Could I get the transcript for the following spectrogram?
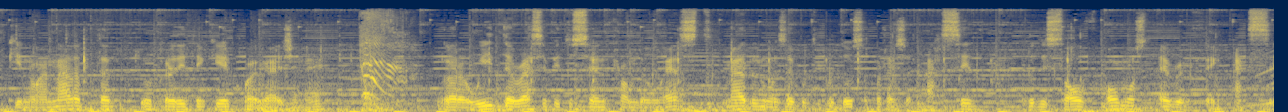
Aqui não há nada, portanto acreditem que ir com a gaja, né? Agora, with the recipe to send from the west, Madeline was able to produce a potential acid to dissolve almost everything. Acid.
